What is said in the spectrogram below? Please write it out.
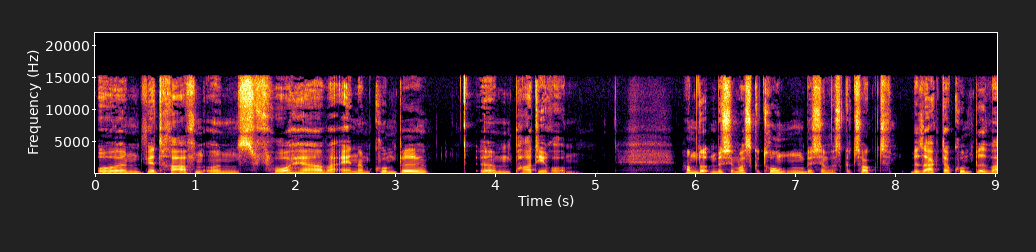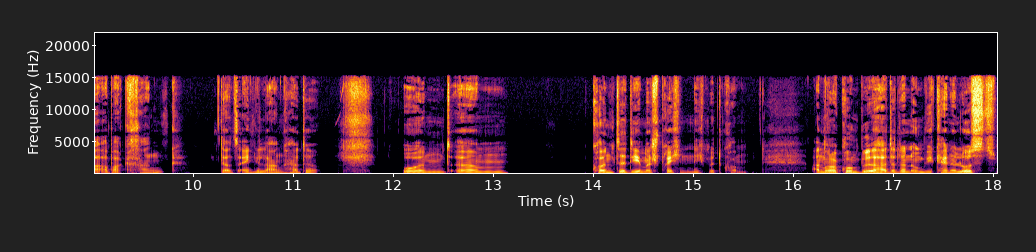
Und wir trafen uns vorher bei einem Kumpel im Partyraum. Haben dort ein bisschen was getrunken, ein bisschen was gezockt. Besagter Kumpel war aber krank, der uns eingeladen hatte. Und ähm, konnte dementsprechend nicht mitkommen. Anderer Kumpel hatte dann irgendwie keine Lust.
